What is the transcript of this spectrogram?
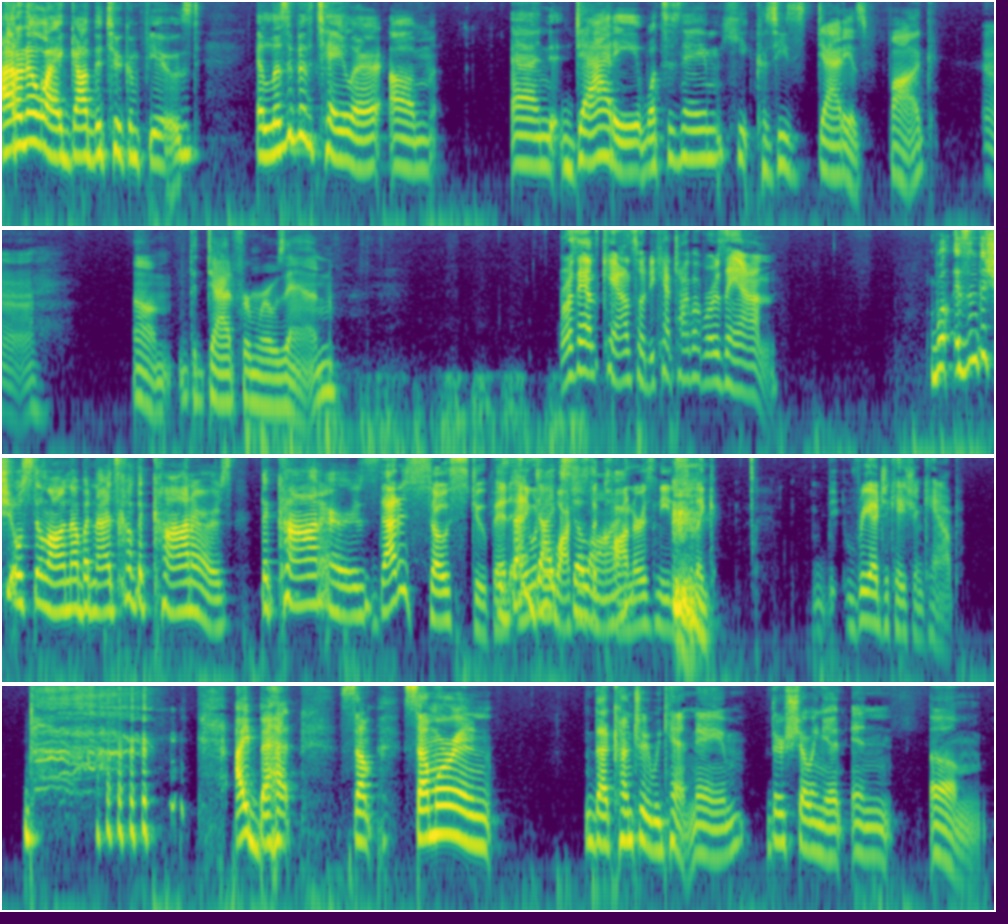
I don't know why I got the two confused. Elizabeth Taylor, um, and Daddy, what's his name? He, cause he's daddy as fuck. Uh, Um, the dad from Roseanne. Roseanne's canceled. You can't talk about Roseanne. Well, isn't the show still on now? But now it's called The Connors. The Connors. That is so stupid. Is that Anyone who watches The on? Connors needs to like re-education camp. I bet some somewhere in that country we can't name, they're showing it in um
